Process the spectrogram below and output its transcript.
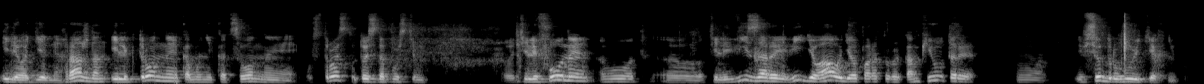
или у отдельных граждан электронные коммуникационные устройства, то есть, допустим, телефоны, вот, э, телевизоры, видео, аудиоаппаратуры, компьютеры вот, и всю другую технику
